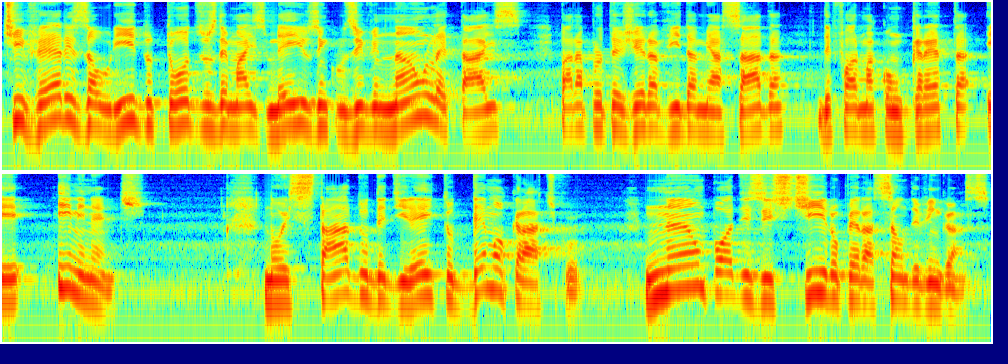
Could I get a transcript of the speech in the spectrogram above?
tiver exaurido todos os demais meios, inclusive não letais, para proteger a vida ameaçada de forma concreta e iminente. No Estado de direito democrático, não pode existir operação de vingança.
